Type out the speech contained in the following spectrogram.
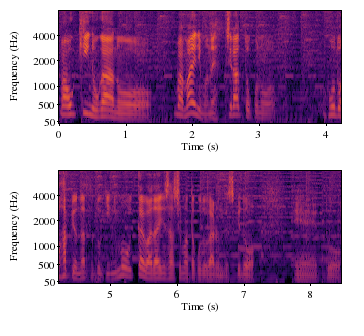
まあ大きいのがあのまあ前にもねちらっとこの報道発表になった時にも一回話題にさせてもらったことがあるんですけどえっ、と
